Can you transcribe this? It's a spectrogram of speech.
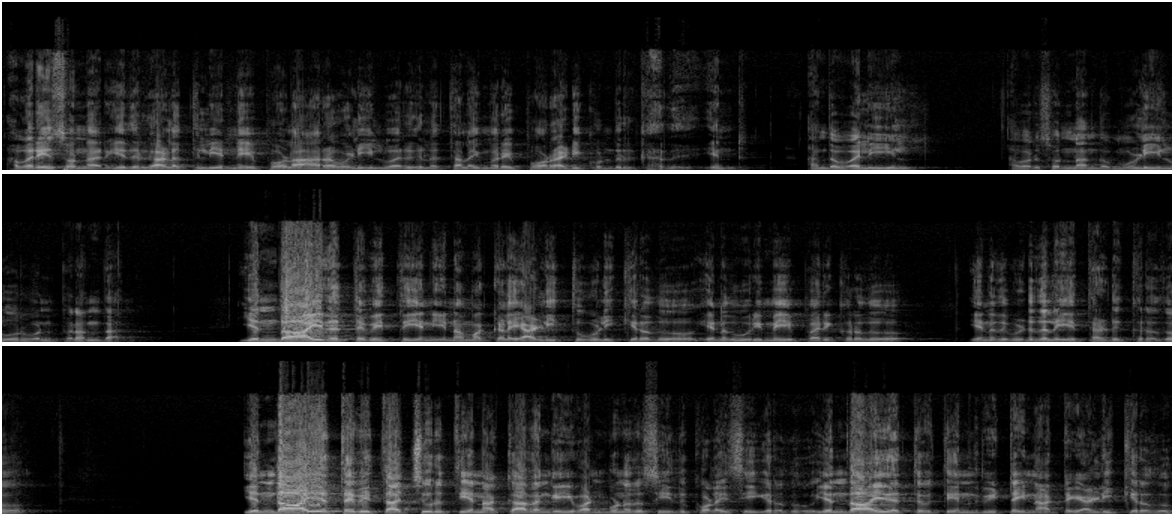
அவரே சொன்னார் எதிர்காலத்தில் என்னைப் போல அறவழியில் வருகிற தலைமுறை போராடி கொண்டிருக்காது என்று. அந்த வழியில் அவர் சொன்ன அந்த மொழியில் ஒருவன் பிறந்தான். எந்த ஆயுதத்தை வைத்து என் இன மக்களை அழித்து ஒழிக்கிறதோ எனது உரிமையை பறிக்கிறதோ எனது விடுதலையை தடுக்கிறதோ எந்த ஆயுதத்தை வைத்து அச்சுறுத்தி என் அக்கா தங்கையை வன்புணர்வு செய்து கொலை செய்கிறதோ எந்த ஆயுதத்தை வைத்து என் வீட்டை நாட்டை அழிக்கிறதோ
